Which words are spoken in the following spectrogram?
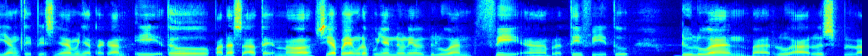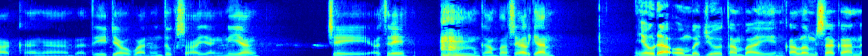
yang tipisnya menyatakan I. Itu pada saat T0 siapa yang udah punya nilai duluan? V. Nah, berarti V itu duluan baru arus belakangan. Berarti jawaban untuk soal yang ini yang C. Oke, gampang sekali kan? Ya udah Om Bejo tambahin. Kalau misalkan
